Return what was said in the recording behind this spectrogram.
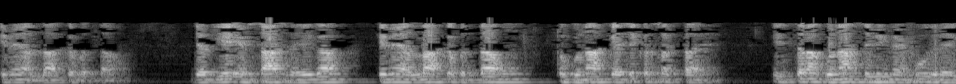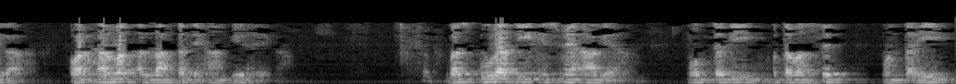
کہ میں اللہ کا بندہ ہوں۔ جب یہ احساس رہے گا کہ میں اللہ کا بندہ ہوں، تو گناہ کیسے کر سکتا ہے؟ اس طرح گناہ سے بھی محفوظ رہے گا اور ہر وقت اللہ کا دھیان بھی رہے گا۔ بس پورا دین اس میں آ گیا۔ مبتدی، متوسط، منتحی،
